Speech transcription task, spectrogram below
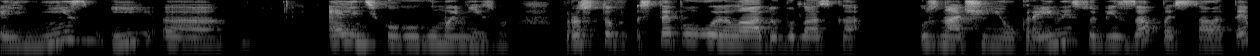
елінізм і е, елінського гуманізму. Просто степову еладу, будь ласка, у значенні України собі записати,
